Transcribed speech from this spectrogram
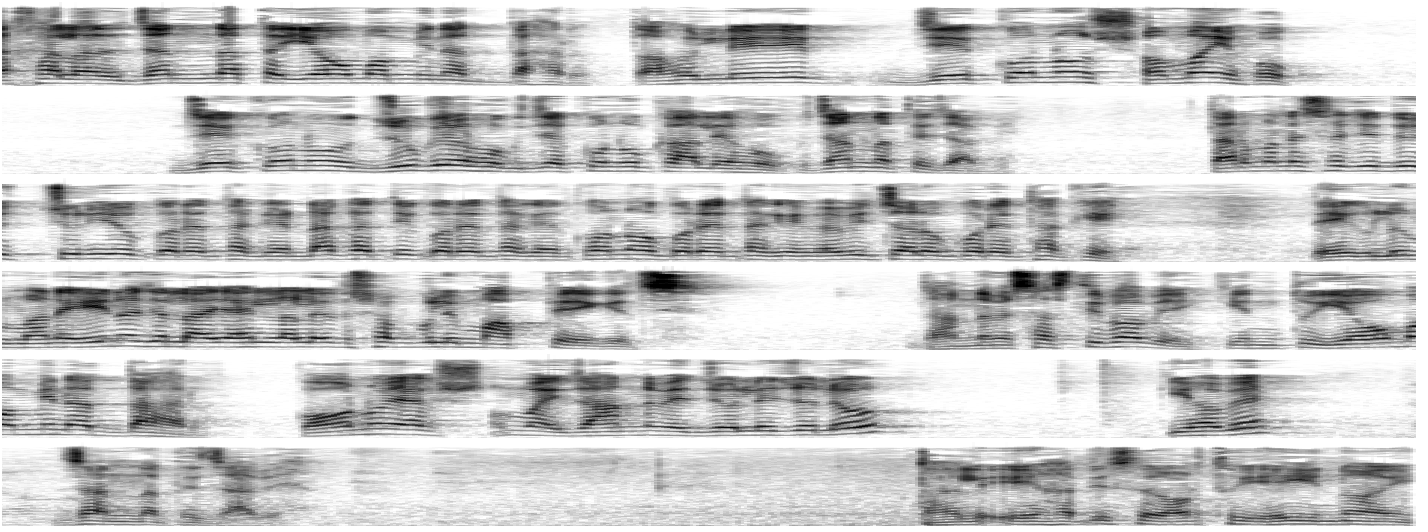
দেখালাল জান্নাত দাহার তাহলে যে কোনো সময় হোক যে কোনো যুগে হোক যে কোনো কালে হোক, জান্নাতে যাবে। তার মানে সে যদি চুরিও করে থাকে, ডাকাতি করে থাকে কোনো করে থাকে, ব্যবচারও করে থাকে এগুলো মানে এই না যে লাইলাহ সবগুলি মাপ পেয়ে গেছে। জাহান্নামে শাস্তি পাবে, কিন্তু ইয়মামিনার দাহার, কোন এক সময় জাহান্নামে জ্বলে জ্বলেও কি হবে? জান্নাতে যাবে। তাহলে এই হাদিসের অর্থ এই নয়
